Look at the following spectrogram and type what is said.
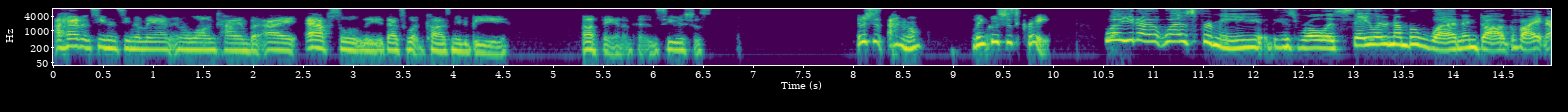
I haven't seen Encino Man in a long time, but I absolutely that's what caused me to be a fan of his. He was just it was just I don't know. Link was just great. Well, you know, it was for me. His role as sailor number one in Dogfight.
